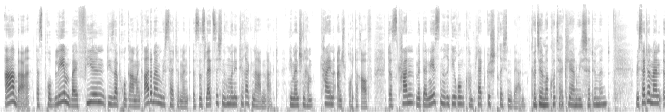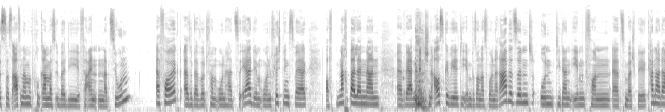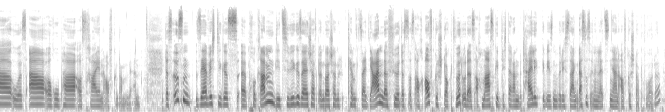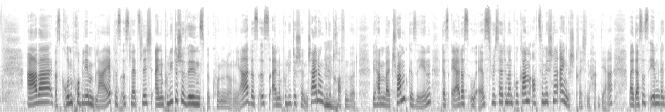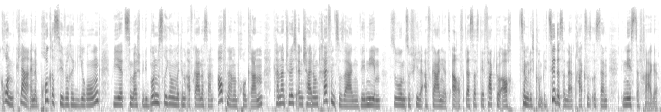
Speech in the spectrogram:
Aber das Problem bei vielen dieser Programme, gerade beim Resettlement, ist es letztlich ein humanitärer Gnadenakt. Die Menschen haben keinen Anspruch darauf. Das kann mit der nächsten Regierung komplett gestrichen werden. Können Sie mal kurz erklären, Resettlement? Resettlement ist das Aufnahmeprogramm, was über die Vereinten Nationen erfolgt. Also da wird vom UNHCR, dem UN-Flüchtlingswerk, oft Nachbarländern äh, werden Menschen ausgewählt, die eben besonders vulnerabel sind und die dann eben von äh, zum Beispiel Kanada, USA, Europa, Australien aufgenommen werden. Das ist ein sehr wichtiges äh, Programm. Die Zivilgesellschaft in Deutschland kämpft seit Jahren dafür, dass das auch aufgestockt wird oder ist auch maßgeblich daran beteiligt gewesen, würde ich sagen, dass es in den letzten Jahren aufgestockt wurde. Aber das Grundproblem bleibt, das ist letztlich eine politische Willensbekundung. Ja? Das ist eine politische Entscheidung Entscheidung, die mhm. getroffen wird. Wir haben bei Trump gesehen, dass er das US-Resettlement-Programm auch ziemlich schnell eingestrichen hat, ja, weil das ist eben der Grund. Klar, eine progressive Regierung, wie jetzt zum Beispiel die Bundesregierung mit dem Afghanistan-Aufnahmeprogramm, kann natürlich Entscheidungen treffen, zu sagen, wir nehmen so und so viele Afghanen jetzt auf. Dass das de facto auch ziemlich kompliziert ist in der Praxis, ist dann die nächste Frage.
